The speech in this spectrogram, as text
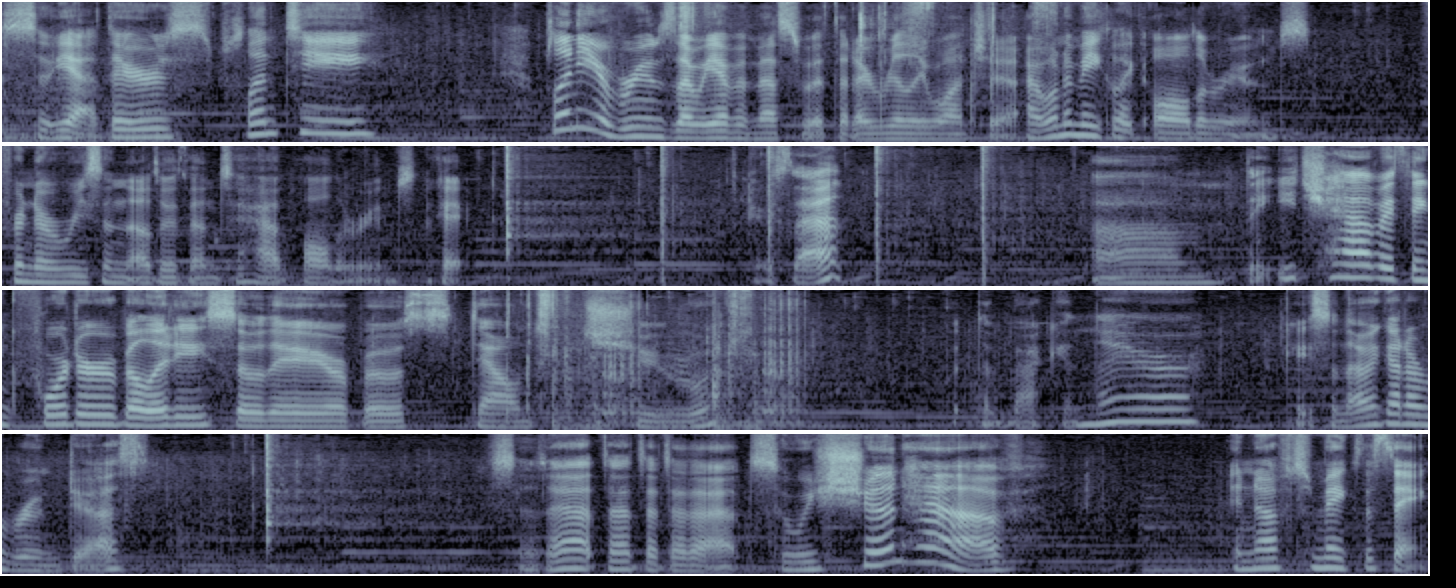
So yeah, there's plenty plenty of runes that we haven't messed with that I really want to. I want to make like all the runes for no reason other than to have all the runes. Okay. Here's that. Um, they each have, I think, four durability, so they are both down to two. Put them back in there. Okay, so now we got our rune death. So that, that, that, that, that. So we should have enough to make the thing.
